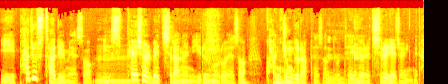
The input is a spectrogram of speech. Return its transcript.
이 파주 스타디움에서 음. 이 special match라는 이름으로 해서 관중들 앞에서 또 음. 대결을 치를 예정입니다.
